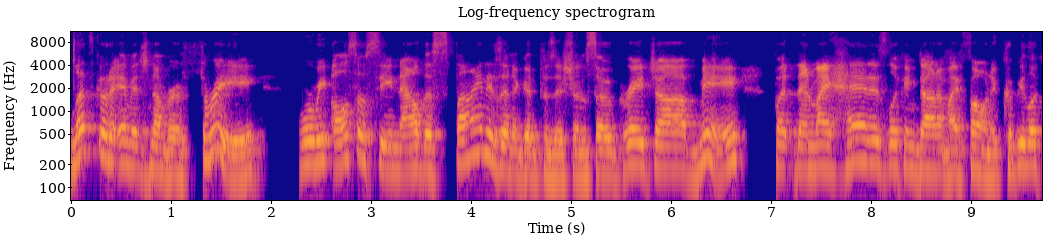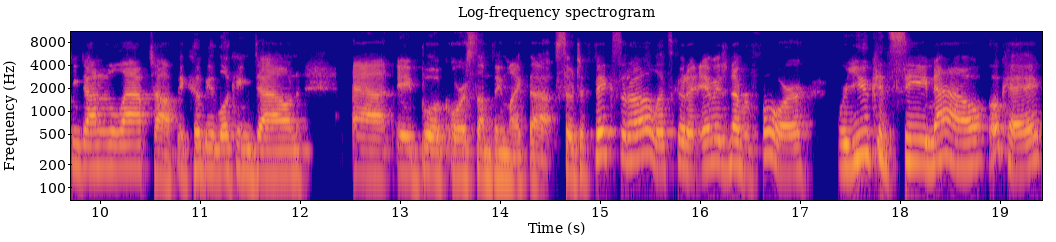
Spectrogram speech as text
Let's go to image number three, where we also see now the spine is in a good position. So great job, me. But then my head is looking down at my phone. It could be looking down at a laptop. It could be looking down at a book or something like that. So to fix it all, let's go to image number four, where you can see now, okay,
